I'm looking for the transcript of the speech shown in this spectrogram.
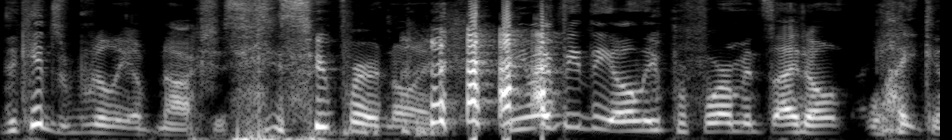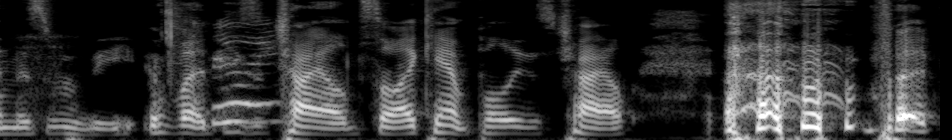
the kid's really obnoxious. He's super annoying. he might be the only performance I don't like in this movie, but he's a child, so I can't bully this child. but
